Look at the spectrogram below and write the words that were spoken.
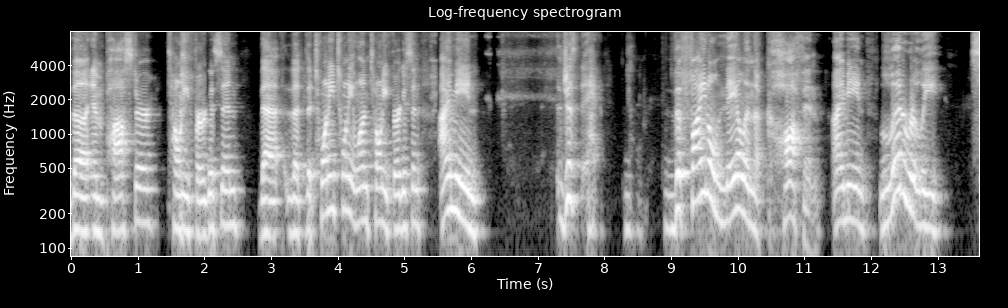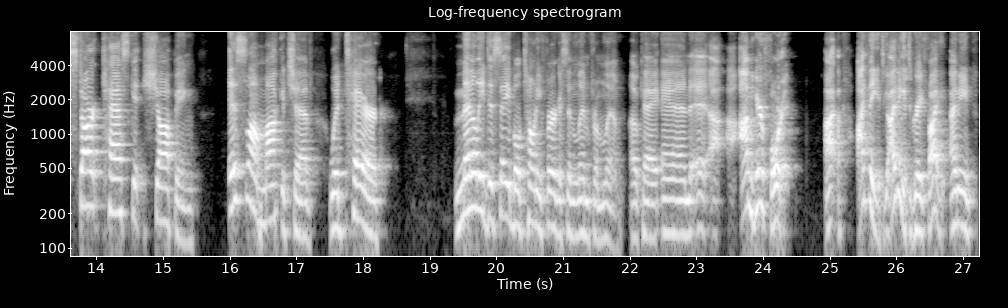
the imposter, Tony Ferguson? That the, the 2021 Tony Ferguson. I mean, just the final nail in the coffin. I mean, literally start casket shopping. Islam Makhachev would tear mentally disabled Tony Ferguson limb from limb. Okay, and eh, I, am here for it. I I think it's I think it's a great fight. I mean,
